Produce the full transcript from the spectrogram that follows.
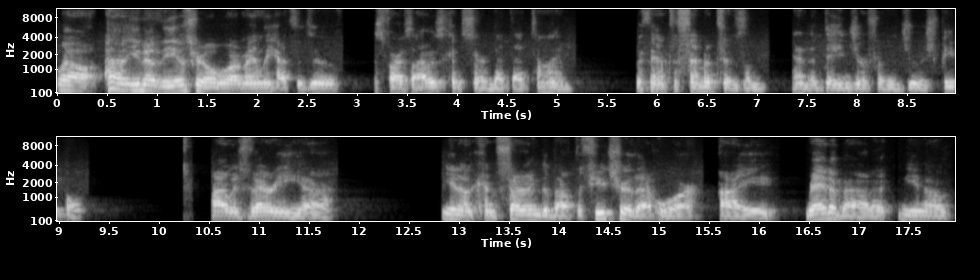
Well, uh, you know, the Israel war mainly had to do as far as I was concerned at that time, with anti Semitism and the danger for the Jewish people. I was very, uh, you know, concerned about the future of that war. I read about it. You know,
